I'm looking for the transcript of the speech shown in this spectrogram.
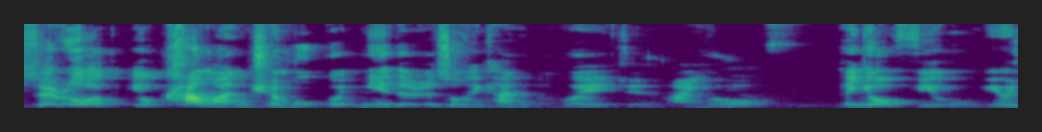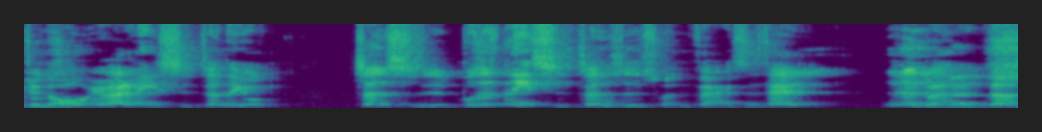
所以如果有看完全部《鬼灭》的人，说不定看你们会觉得蛮有很有 feel，因为觉得哦，原来历史真的有真实，不是历史真实存在，是在日本的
